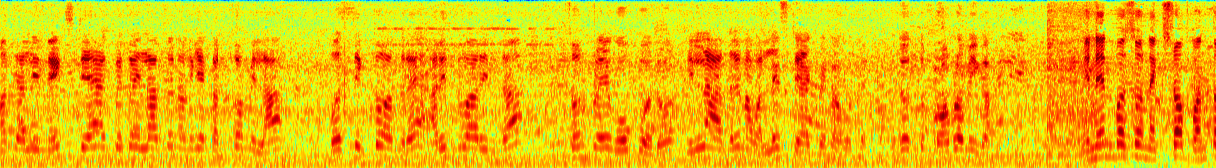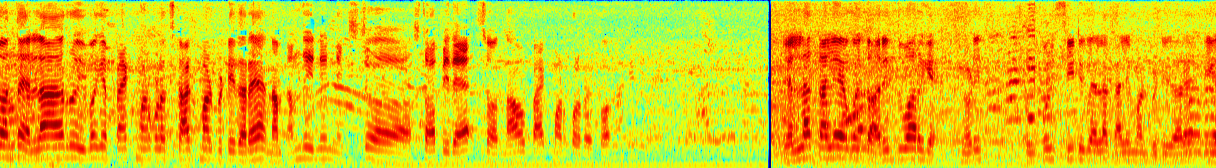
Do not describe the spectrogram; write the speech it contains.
ಮತ್ತು ಅಲ್ಲಿ ನೆಕ್ಸ್ಟ್ ಡೇ ಆಗಬೇಕೋ ಇಲ್ಲ ಅಂತ ನನಗೆ ಕನ್ಫರ್ಮ್ ಇಲ್ಲ. ಬಸ್ ಸಿಕ್ತು ಅಂದರೆ ಹರಿದ್ವಾರಿಂದ ಸೋನ್ ಪ್ರಯೋಗ ಹೋಗ್ಬೋದು. ಇಲ್ಲ ಅಂದರೆ ನಾವು ಅಲ್ಲೇ ಸ್ಟೇ ಆಗಬೇಕಾಗುತ್ತೆ. ಇದೊಂದು ಪ್ರಾಬ್ಲಮ್ ಈಗ. ಇನ್ನೇನು ಬಸ್ಸು ನೆಕ್ಸ್ಟ್ ಸ್ಟಾಪ್ ಬಂತು ಅಂತ ಎಲ್ಲರೂ ಇವಾಗೆ ಪ್ಯಾಕ್ ಮಾಡ್ಕೊಳಕ್ಕೆ ಸ್ಟಾರ್ಟ್ ಮಾಡಿಬಿಟ್ಟಿದ್ದಾರೆ. ನಮ್ಮ ನಮ್ಮದು ಇನ್ನೇನು ನೆಕ್ಸ್ಟ್ ಸ್ಟಾಪ್ ಇದೆ. ಸೊ ನಾವು ಪ್ಯಾಕ್ ಮಾಡ್ಕೊಳ್ಬೇಕು. ಎಲ್ಲ ಖಾಲಿ ಆಗೋಯ್ತು ಹರಿದ್ವಾರ್ಗೆ. ನೋಡಿ ಫುಲ್ ಫುಲ್ ಸೀಟ್ಗಳೆಲ್ಲ ಖಾಲಿ ಮಾಡಿಬಿಟ್ಟಿದ್ದಾರೆ. ಈಗ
